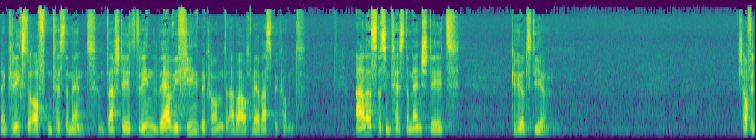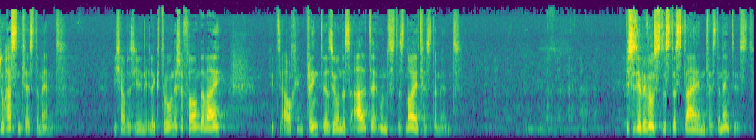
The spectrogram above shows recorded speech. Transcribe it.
dann kriegst du oft ein Testament. Und da steht drin, wer wie viel bekommt, aber auch wer was bekommt. Alles, was im Testament steht, gehört dir. Ich hoffe, du hast ein Testament. Ich habe es hier in elektronischer Form dabei. Gibt es auch in Printversion das Alte und das Neue Testament. Bist du dir bewusst, dass das dein Testament ist?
